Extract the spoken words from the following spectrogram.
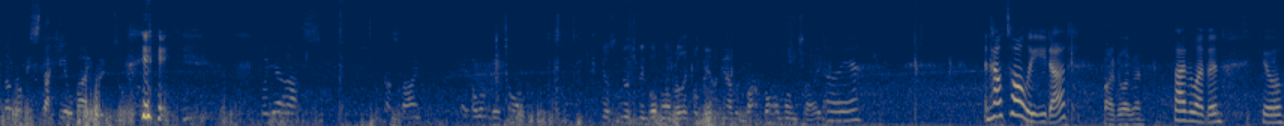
I've not got my stack heel bike boots on. But yeah, that's that's fine. If I want to be tall, just nudge my bum over a little bit, I can have a flat foot on one side. oh yeah. And how tall are you, Dad? 5'11. 5'11. Cool.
